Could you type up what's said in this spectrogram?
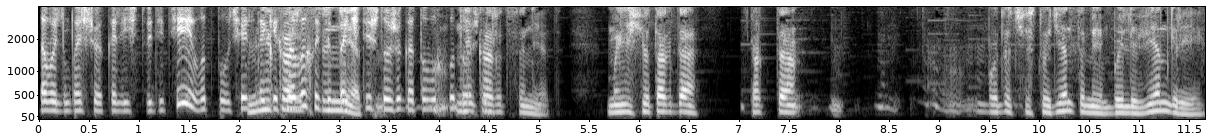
довольно большое количество детей, и вот получали Мне таких на кажется, выходе нет. почти что уже готовых Мне художников. кажется, нет. Мы еще тогда как-то, будучи студентами, были в Венгрии,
